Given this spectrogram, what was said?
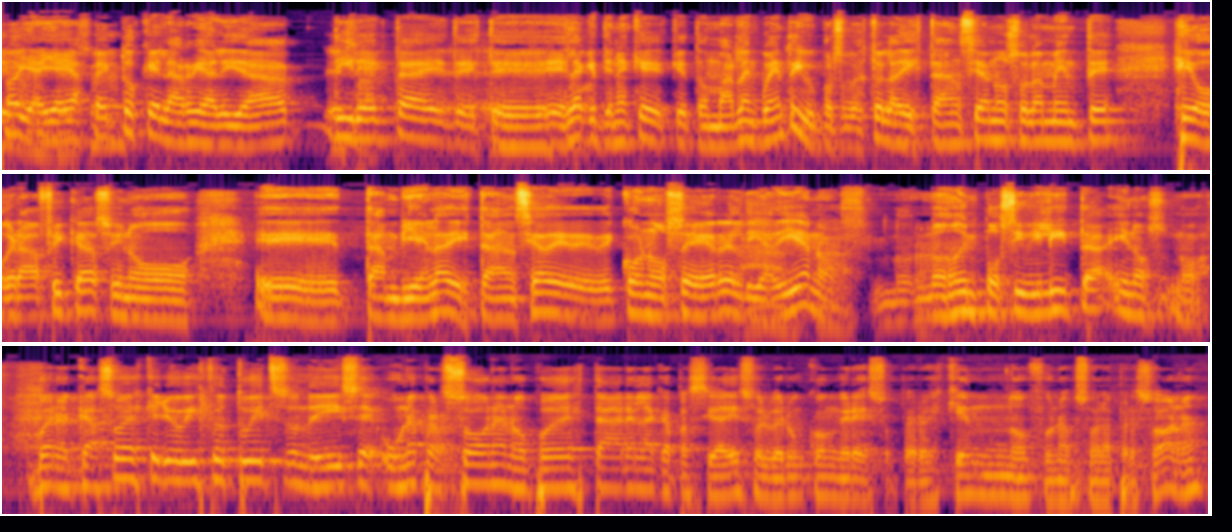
no, y hay, aspectos que la realidad directa este, es la que tienes que, tomarla en cuenta y, por supuesto, la distancia no solamente geográfica, sino eh, también la distancia de, conocer el día a día nos, nos, imposibilita y nos. No. Bueno, el caso es que yo he visto tweets donde dice una persona no puede estar en la capacidad de disolver un congreso, pero es que no fue una sola persona.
